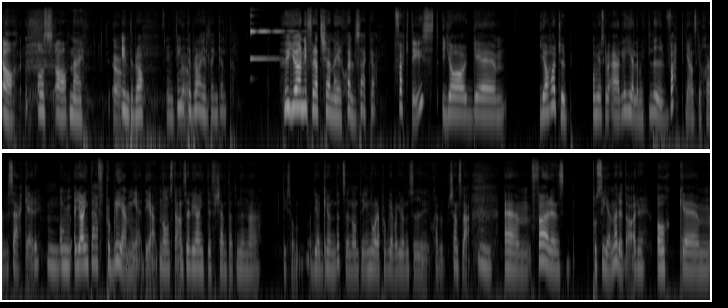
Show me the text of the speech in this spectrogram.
ja, och, ja nej, Ja, inte bra. Inte bra. Inte bra helt enkelt. Hur gör ni för att känna er självsäkra? Faktiskt, jag, eh, jag har typ, om jag ska vara ärlig, hela mitt liv varit ganska självsäker. Mm. Om, jag har inte haft problem med det någonstans. Eller jag har inte känt att mina, liksom, det har grundat sig i någonting. Några problem har grundat sig i självkänsla. Mm. Um, förrän s- på senare dagar. Och ehm,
